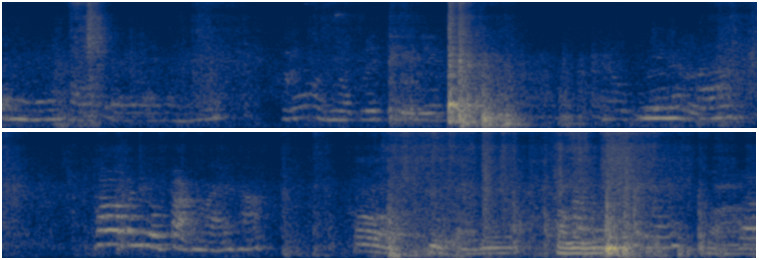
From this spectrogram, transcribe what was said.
ตรงนี้นะคะแต่แบบนี้นี่นะคะท่อมันอยู่ฝั่งไหนคะก็อยู่ฝั่งนี้ทำฝั่งนี้ใช่ไหมเรา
